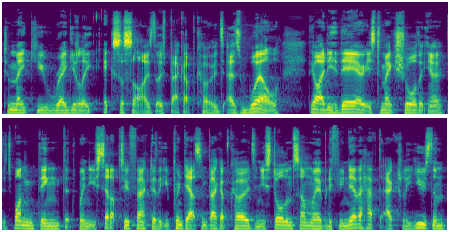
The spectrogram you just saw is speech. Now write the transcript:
to make you regularly exercise those backup codes as well. The idea there is to make sure that, you know, it's one thing that when you set up two factor that you print out some backup codes and you store them somewhere. But if you never have to actually use them,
